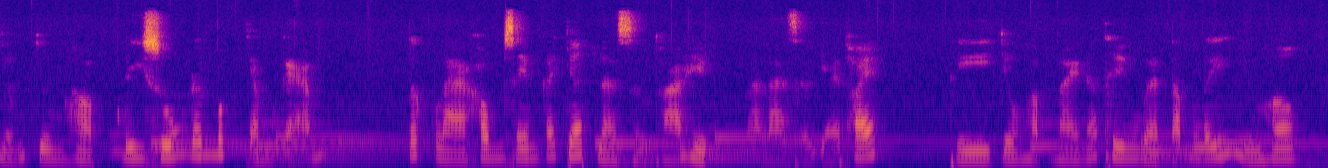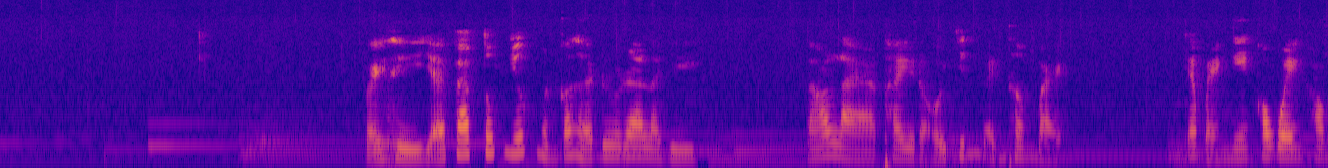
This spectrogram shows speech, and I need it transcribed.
những trường hợp đi xuống đến mức trầm cảm, tức là không xem cái chết là sự thỏa hiệp mà là sự giải thoát thì trường hợp này nó thiên về tâm lý nhiều hơn. Vậy thì giải pháp tốt nhất mình có thể đưa ra là gì? Đó là thay đổi chính bản thân bạn. Các bạn nghe có quen không?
